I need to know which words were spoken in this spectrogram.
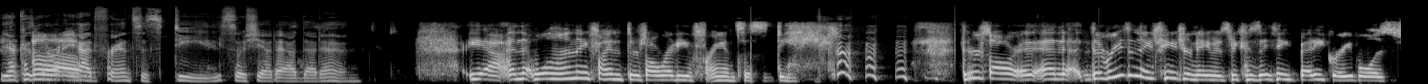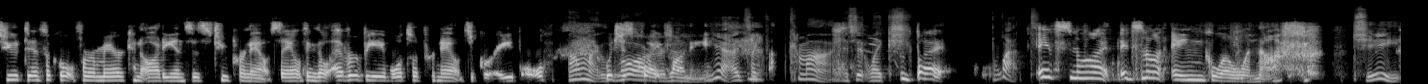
Yeah because we already Um, had Frances Dee so she had to add that in Yeah, and that well, then they find that there's already a Frances Dee. there's all, and the reason they change her name is because they think Betty Grable is too difficult for American audiences to pronounce. They don't think they'll ever be able to pronounce Grable, oh my which is quite funny. yeah it's like come on is it like but what it's not. It's not Anglo enough. Jeez,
